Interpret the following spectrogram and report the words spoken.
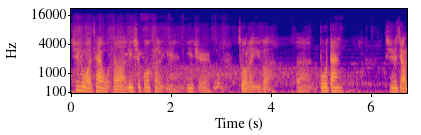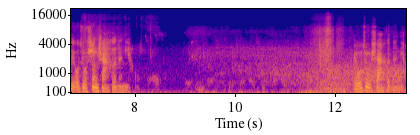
其实我在我的励志播客里面一直做了一个呃播单，其实叫留住圣沙河的鸟。留住沙河的鸟，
